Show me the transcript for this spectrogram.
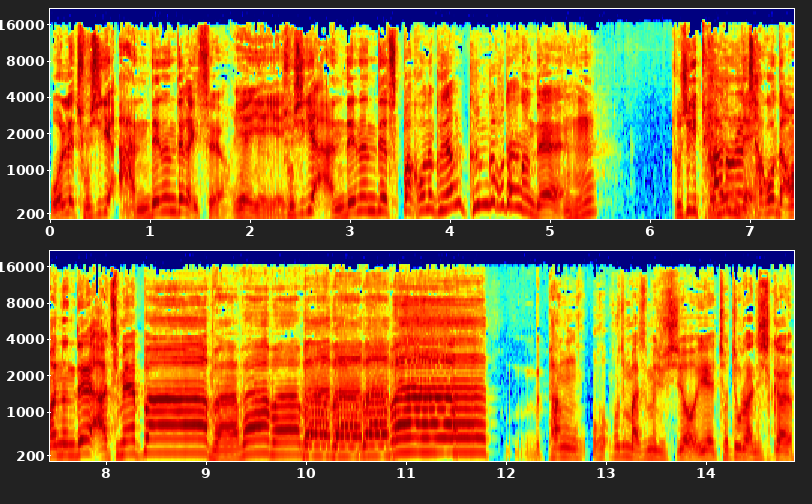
원래 조식이 안 되는 데가 있어요. 예, 예, 예, 예. 조식이 안 되는데 숙박권은 그냥 그런가 보다 하는데 조식이 하루를 되는데 자고 나왔는데 아침에 빠바바바바바 방 호좀 말씀해 주시죠. 예, 저쪽으로 앉으실까요?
